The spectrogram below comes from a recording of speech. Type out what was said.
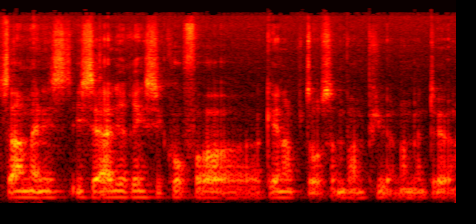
så er man i, i særlig risiko for at genopstå som vampyr, når man dør.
